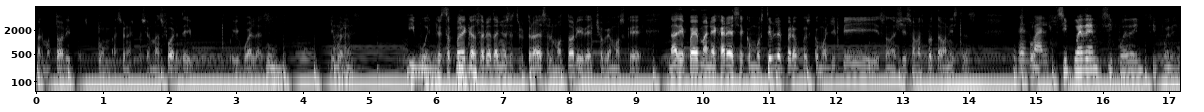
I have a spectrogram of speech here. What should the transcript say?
al motor y pues pum, hace una explosión más fuerte y, y vuelas. Y vuelas. Y vuelas. Esto puede causar daños estructurales al motor y de hecho vemos que nadie puede manejar ese combustible, pero pues como GP y Sonoshi son los protagonistas. Les vale. Sí pueden, sí pueden, sí pueden.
